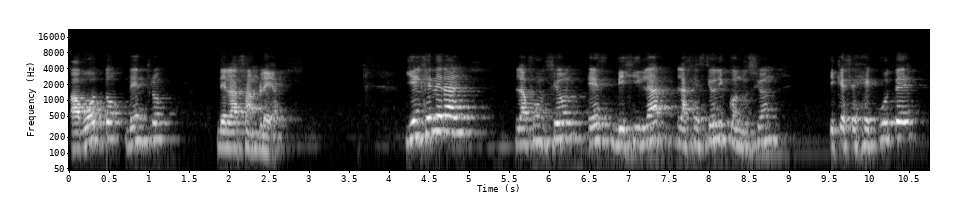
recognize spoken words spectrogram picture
a voto dentro de la asamblea. Y en general, la función es vigilar la gestión y conducción y que se ejecute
